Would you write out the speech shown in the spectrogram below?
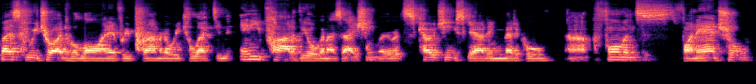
basically we tried to align every parameter we collect in any part of the organisation, whether it's coaching, scouting, medical, uh, performance, financial,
